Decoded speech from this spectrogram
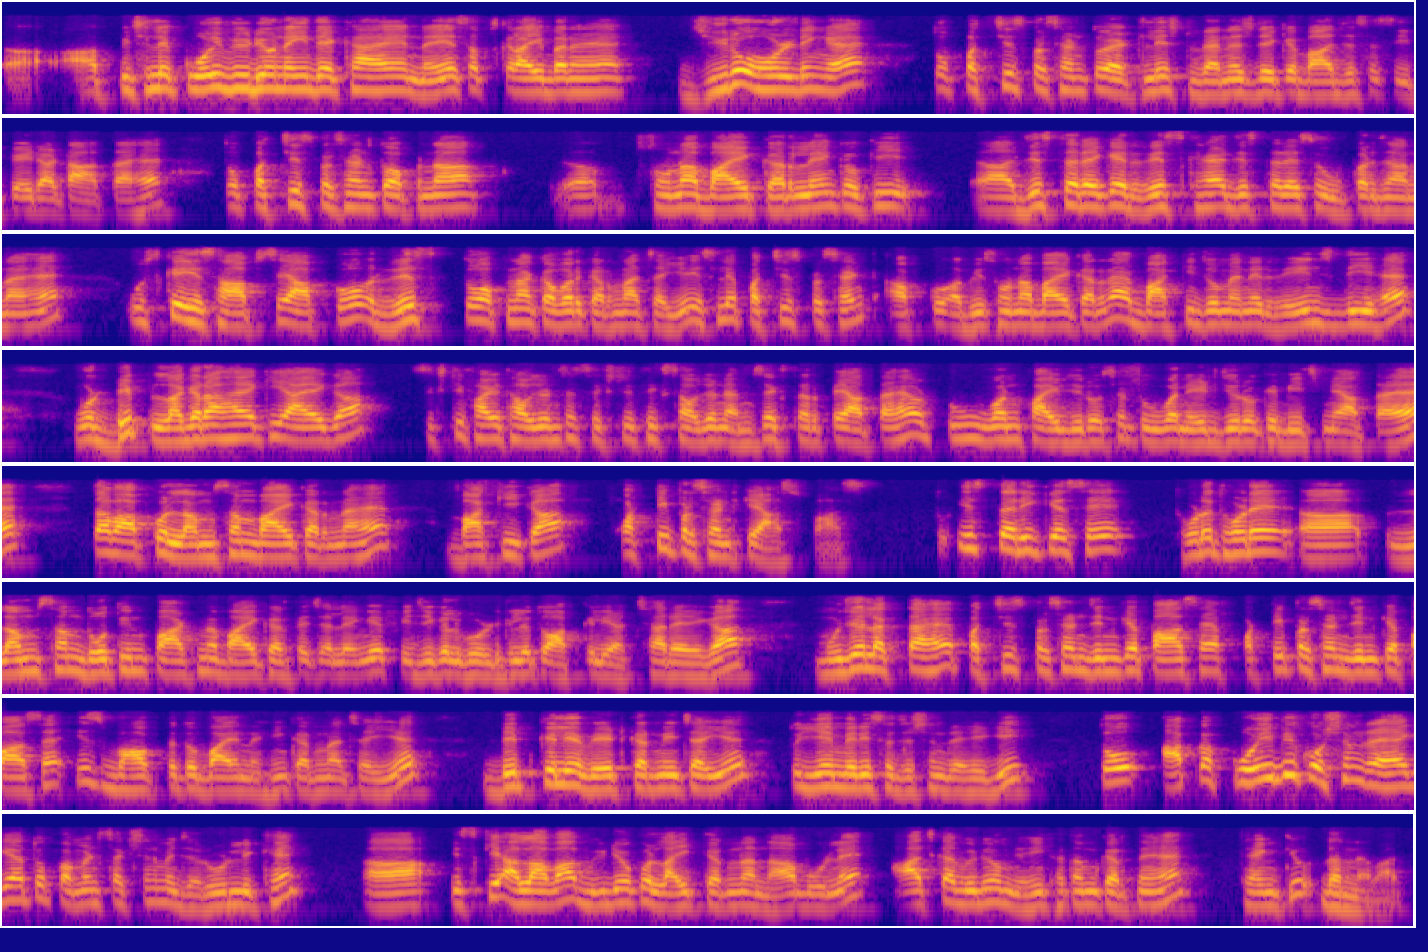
आप पिछले कोई वीडियो नहीं देखा है, नए सब्सक्राइबर हैं ज़ीरो होल्डिंग है तो 25 परसेंट तो एटलीस्ट वेनेसडे के बाद जैसे सीपीआई डाटा आता है तो 25 परसेंट तो अपना सोना बाय कर लें क्योंकि जिस तरह के रिस्क है, जिस तरह से ऊपर जाना है, उसके हिसाब से आपको रिस्क तो अपना कवर करना चाहिए। इसलिए 25 परसेंट आपको अभी सोना बाय करना है। बाकी जो मैंने रेंज दी है, वो डिप लग रहा है कि आएगा। 65,000 से 66,000 एमसेक्स स्तर पे आता है और 2150 से 2180 के बीच में आता है। तब आपको लमसम बाय करना है बाकी का 40 परसेंट के आसपास। तो इस तरीके से थोड़े थोड़े लमसम दो तीन पार्ट में बाय करते चलेंगे। फ़िज़िकल गोल्ड के लिए तो आपके लिए अच्छा रहेगा। मुझे लगता है 25 परसेंट जिनके पास है 40 परसेंट जिनके पास है इस भाव पे तो बाय नहीं करना चाहिए। डिप के लिए वेट करनी चाहिए तो ये मेरी सजेशन रहेगी। तो आपका कोई भी क्वेश्चन रह गया तो कमेंट सेक्शन में ज़रूर लिखें। इसके अलावा वीडियो को लाइक करना ना भूलें। आज का वीडियो हम यही खत्म करते हैं। थैंक यू, धन्यवाद।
